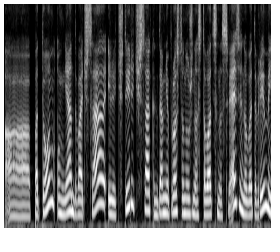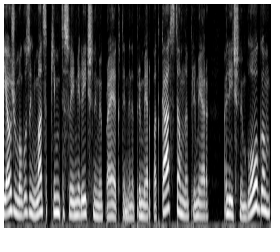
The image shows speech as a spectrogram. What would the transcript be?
А потом у меня два часа или четыре часа, когда мне просто нужно оставаться на связи, но в это время я уже могу заниматься какими-то своими личными проектами, например, подкастом, например, личным блогом,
